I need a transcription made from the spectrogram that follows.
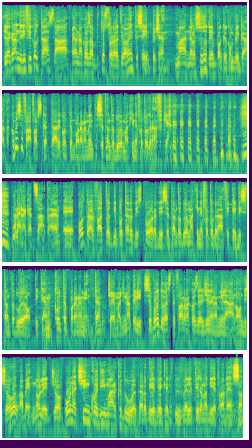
La grande difficoltà sta, è una cosa piuttosto relativamente semplice, ma nello stesso tempo anche complicata. Come si fa a far scattare contemporaneamente 72 macchine fotografiche? non è una cazzata, eh? E, oltre al fatto di poter disporre di 72 macchine fotografiche e di 72 ottiche contemporaneamente, cioè immaginatevi se voi doveste fare una cosa del genere a Milano, dicevo, vabbè, noleggio una 5D Mark II per dirvi che ve le tirano dietro adesso.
